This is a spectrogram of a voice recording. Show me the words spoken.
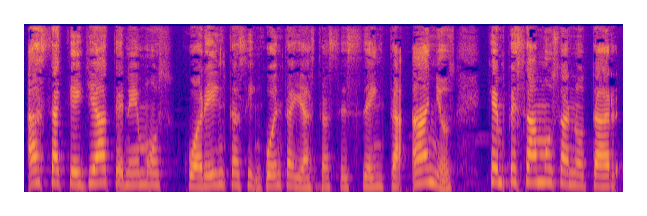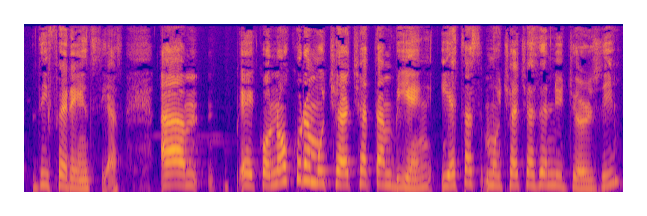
hasta que ya tenemos 40, 50 y hasta 60 años, que empezamos a notar diferencias. Eh, conozco una muchacha también, y estas muchachas de New Jersey,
